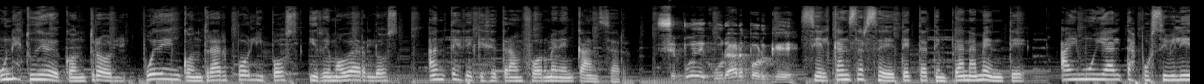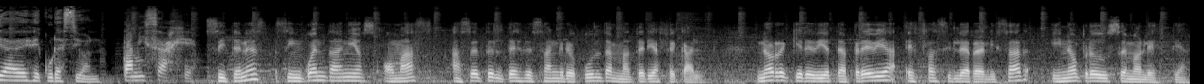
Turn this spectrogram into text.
Un estudio de control puede encontrar pólipos y removerlos antes de que se transformen en cáncer. Se puede curar porque... Si el cáncer se detecta tempranamente, hay muy altas posibilidades de curación. Tamizaje. Si tenés 50 años o más, hacete el test de sangre oculta en materia fecal. No requiere dieta previa, es fácil de realizar y no produce molestia.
